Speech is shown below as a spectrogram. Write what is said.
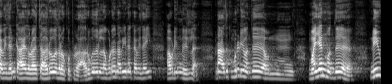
கவிதைன்ட்டு ஆயிரத்தி தொள்ளாயிரத்தி அறுபதில் கூப்பிடுறாரு அறுபதில் கூட நவீன கவிதை அப்படின்னு இல்லை. ஆனால் அதுக்கு முன்னாடி வந்து மயன் வந்து நியூ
